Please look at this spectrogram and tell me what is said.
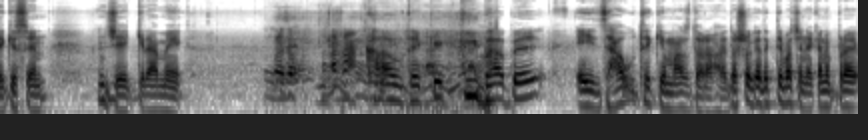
দেখেছেন যে গ্রামে খাল থেকে কীভাবে এই ঝাউ থেকে মাছ ধরা হয়। দর্শকে দেখতে পাচ্ছেন এখানে প্রায়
